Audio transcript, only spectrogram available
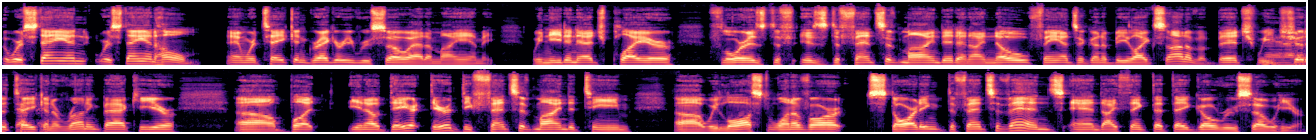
we're staying we're staying home and we're taking Gregory Rousseau out of Miami. We need an edge player. Flores def- is defensive minded, and I know fans are going to be like, "Son of a bitch, we Man, should have taken pick. a running back here." Uh, but you know they're they're a defensive minded team. Uh, we lost one of our starting defensive ends, and I think that they go Rousseau here.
